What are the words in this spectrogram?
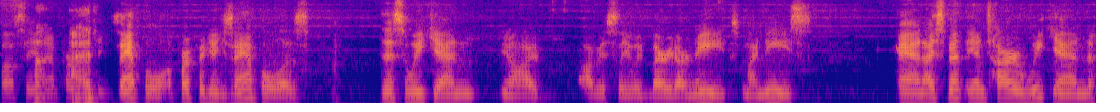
Well, see, a perfect I, example, a perfect example is this weekend. You know, I obviously we buried our niece, my niece, and I spent the entire weekend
